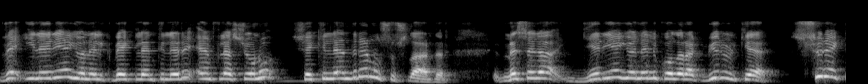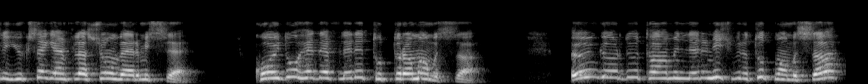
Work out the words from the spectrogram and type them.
ve ileriye yönelik beklentileri enflasyonu şekillendiren hususlardır. Mesela geriye yönelik olarak bir ülke sürekli yüksek enflasyon vermişse, koyduğu hedefleri tutturamamışsa, öngördüğü tahminlerin hiçbiri tutmamışsa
